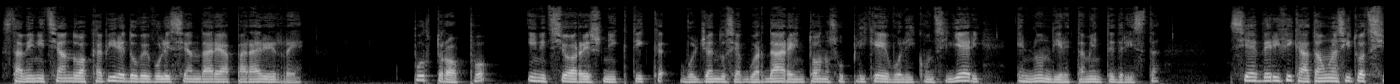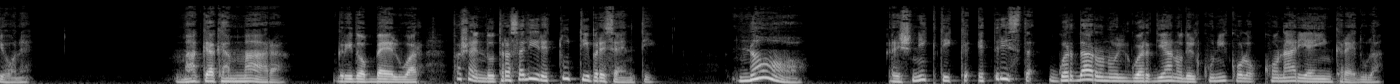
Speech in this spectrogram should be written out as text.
Stava iniziando a capire dove volesse andare a parare il re. Purtroppo, iniziò Reshniktik, volgendosi a guardare in tono supplichevole i consiglieri e non direttamente Drist, si è verificata una situazione. Magga Cammara! gridò Belwar, facendo trasalire tutti i presenti. No! Reshniktik e Drist guardarono il guardiano del cunicolo con aria incredula.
